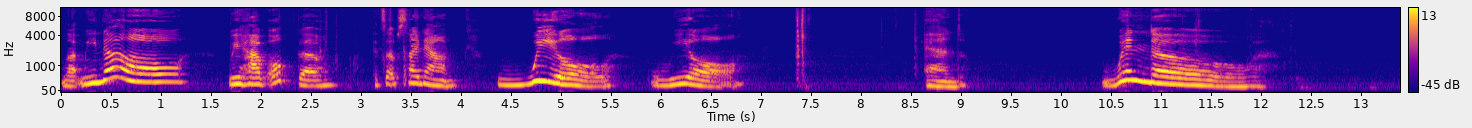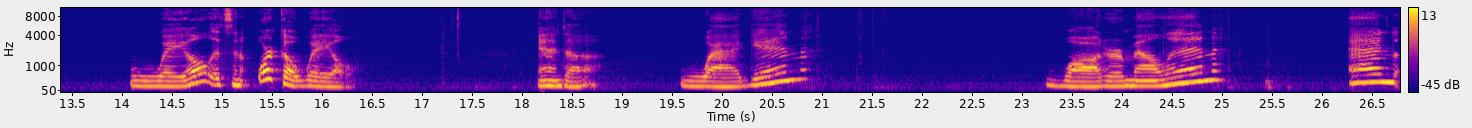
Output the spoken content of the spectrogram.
Let me know. We have, oh, the, it's upside down. Wheel, wheel and window. Whale, it's an orca whale. And a wagon, watermelon, and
